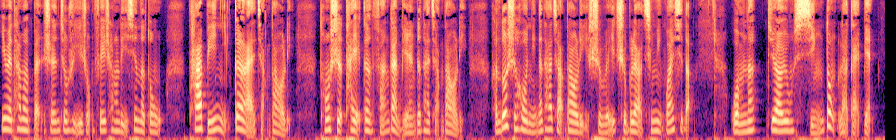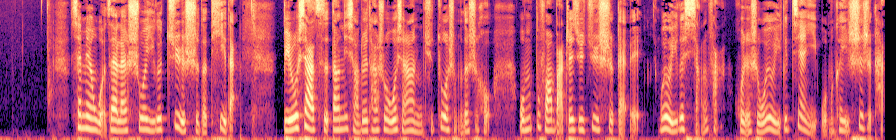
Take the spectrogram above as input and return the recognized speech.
因为他们本身就是一种非常理性的动物，他比你更爱讲道理。同时，他也更反感别人跟他讲道理。很多时候，你跟他讲道理是维持不了亲密关系的。我们呢，就要用行动来改变。下面我再来说一个句式的替代，比如下次当你想对他说“我想让你去做什么”的时候，我们不妨把这句句式改为“我有一个想法”或者是我有一个建议，我们可以试试看。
